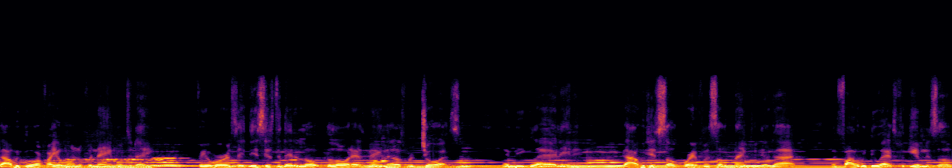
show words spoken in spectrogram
God, we glorify your wonderful name on today. For your word say, this is the day the Lord, the Lord has made. Let us rejoice and be glad in it. God, we're just so grateful and so thankful, dear God. And Father, we do ask forgiveness of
